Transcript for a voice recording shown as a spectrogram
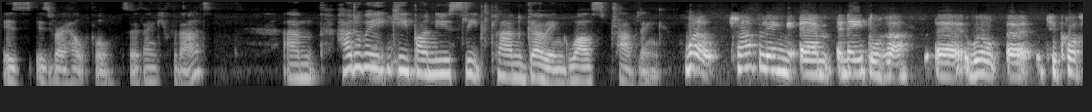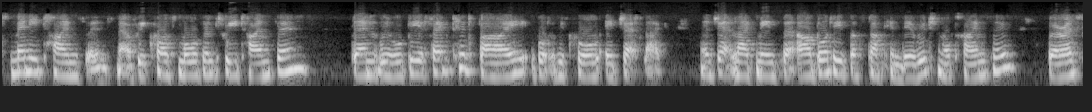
is is very helpful. So thank you for that. Um, how do we mm-hmm. keep our new sleep plan going whilst travelling? Well, travelling um, enables us uh, will uh, to cross many time zones. Now, if we cross more than three time zones, then we will be affected by what we call a jet lag. And jet lag means that our bodies are stuck in the original time zone, whereas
